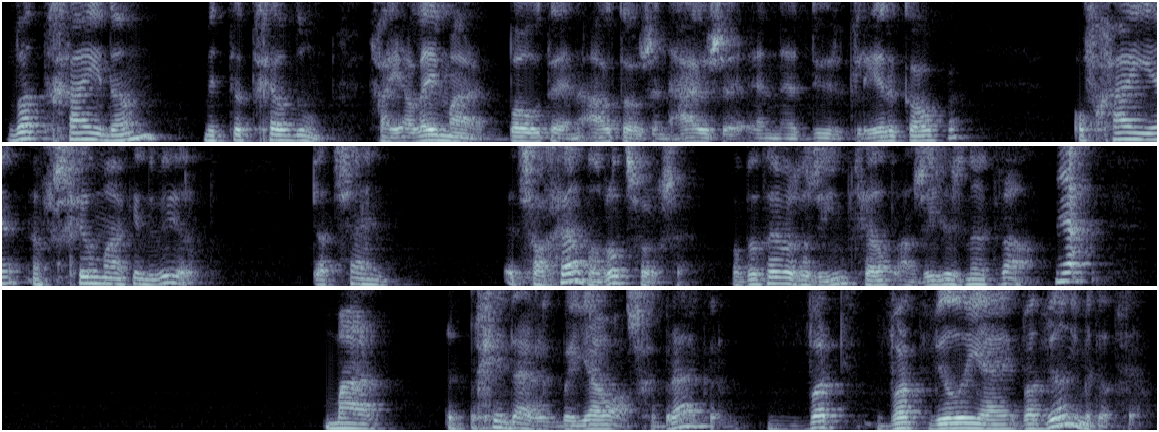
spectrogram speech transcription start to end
Wat ga je dan met dat geld doen? Ga je alleen maar boten en auto's en huizen en eh, dure kleren kopen? Of ga je een verschil maken in de wereld? Dat zijn. Het zal geld een rotzorg zijn. Want dat hebben we gezien, geld aan zich is neutraal. ja. Maar het begint eigenlijk bij jou als gebruiker. Wat, wat, wil, jij, wat wil je met dat geld?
